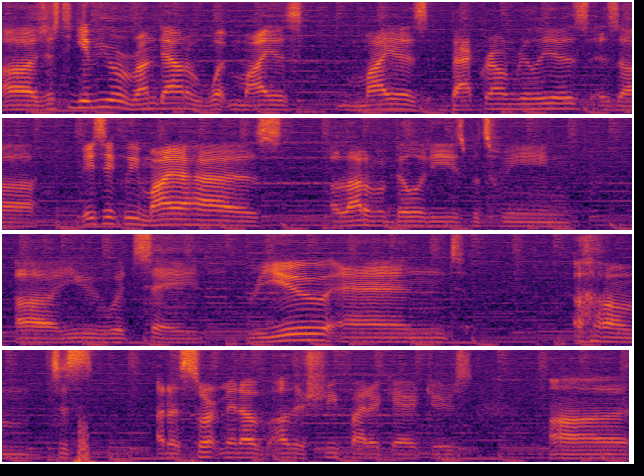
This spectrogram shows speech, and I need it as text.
Uh, just to give you a rundown of what Maya's Maya's background really is, is uh, basically Maya has a lot of abilities between uh, you would say Ryu and um, just an assortment of other Street Fighter characters. Uh,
